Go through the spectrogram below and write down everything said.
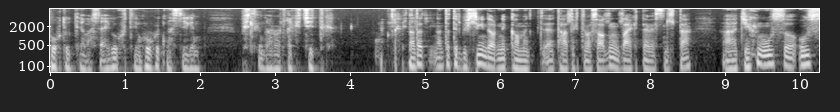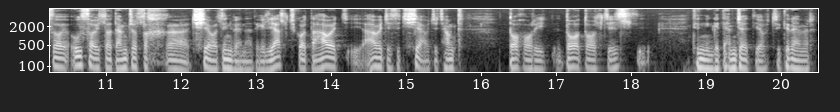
хүүхдүүдээ бас айгүйх тийм хүүхэд насыг нь бичлэгэнд оруулахыг хичээдэг. Надад надад тэр бичлэгийн доор нэг комент э, таалагдсан бас олон лайктай байсан л та. А жинхэнэ үс үс үс ойлоо дамжуулах э, жишээ бол энэ байна. Тэгэл яалчгүй одоо аав аав ээжээс жишээ авч хамт дуу хоорыг дуу дуулж ил тэр ингээд дамжаад явчих тэр амир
